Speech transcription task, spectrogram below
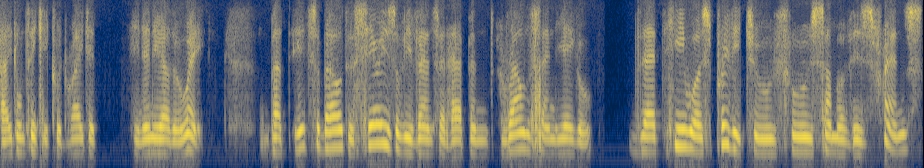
I don't think he could write it in any other way. But it's about a series of events that happened around San Diego that he was privy to through some of his friends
